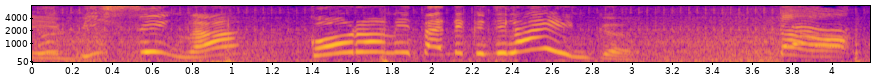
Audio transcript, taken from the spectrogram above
Eh, bisinglah. Korang ni tak ada kerja lain ke? Tak.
